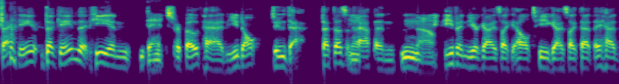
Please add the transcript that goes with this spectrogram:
that game, the game that he and Dancer both had, you don't do that. That doesn't Yeah. happen. No. Even your guys like LT, guys like that, they had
